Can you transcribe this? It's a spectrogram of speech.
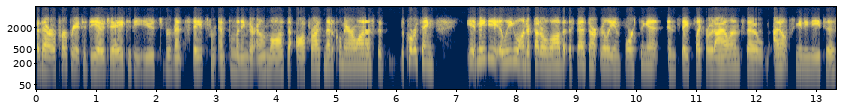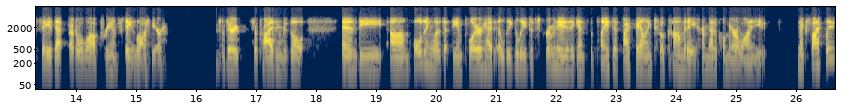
that are appropriate to DOJ to be used to prevent states from implementing their own laws that authorize medical marijuana. So the court was saying it may be illegal under federal law, but the feds aren't really enforcing it in states like Rhode Island. So I don't see any need to say that federal law preempts state law here a very surprising result. And the um, holding was that the employer had illegally discriminated against the plaintiff by failing to accommodate her medical marijuana use. Next slide, please.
